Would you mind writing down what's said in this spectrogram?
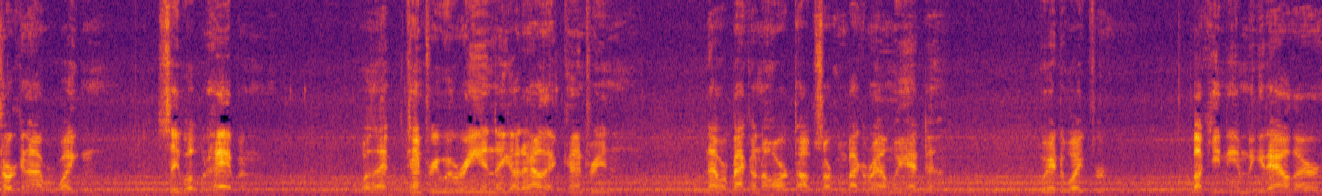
Kirk and I were waiting to see what would happen. Well, that country we were in, they got out of that country, and now we're back on the hardtop, circling back around. We had to, we had to wait for Bucky and them to get out of there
